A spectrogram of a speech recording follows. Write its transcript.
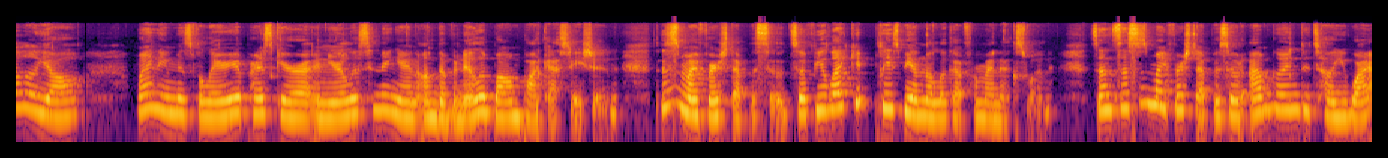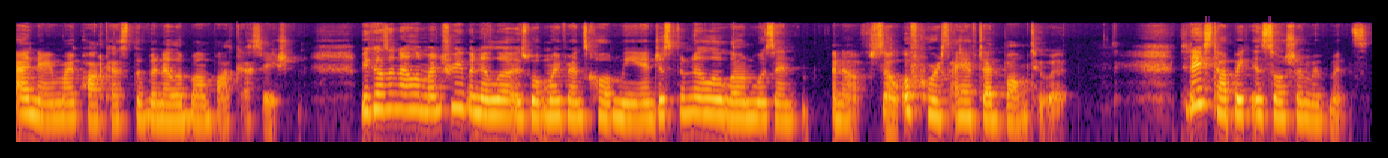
Hello, y'all. My name is Valeria Presguera, and you're listening in on the Vanilla Bomb podcast station. This is my first episode, so if you like it, please be on the lookout for my next one. Since this is my first episode, I'm going to tell you why I named my podcast the Vanilla Bomb podcast station. Because in elementary, vanilla is what my friends called me, and just vanilla alone wasn't enough, so of course I have to add bomb to it. Today's topic is social movements.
